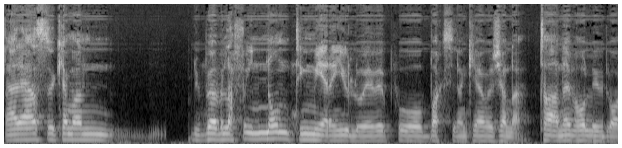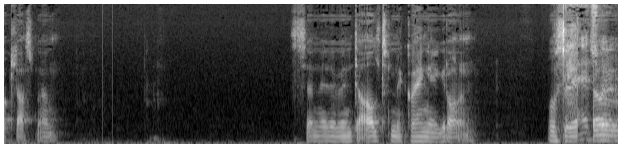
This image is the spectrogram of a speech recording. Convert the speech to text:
Nej, alltså kan man... Du behöver väl få in någonting mer än Juloevi på backsidan kan jag väl känna. Tanev håller ju bra klass men... Sen är det väl inte allt för mycket att hänga i granen. Och se. Nej, så...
